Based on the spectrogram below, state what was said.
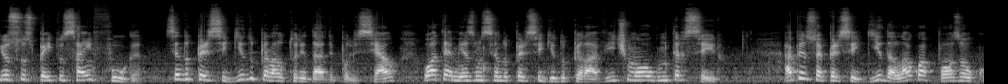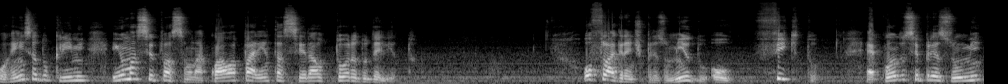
e o suspeito sai em fuga, sendo perseguido pela autoridade policial ou até mesmo sendo perseguido pela vítima ou algum terceiro. A pessoa é perseguida logo após a ocorrência do crime em uma situação na qual aparenta ser a autora do delito. O flagrante presumido, ou ficto, é quando se presume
